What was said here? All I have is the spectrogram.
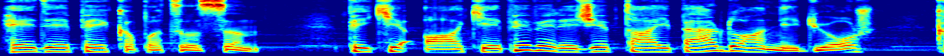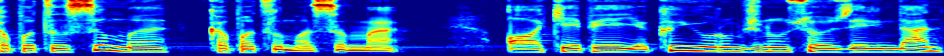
HDP kapatılsın. Peki AKP ve Recep Tayyip Erdoğan ne diyor? Kapatılsın mı, kapatılmasın mı? AKP'ye yakın yorumcunun sözlerinden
